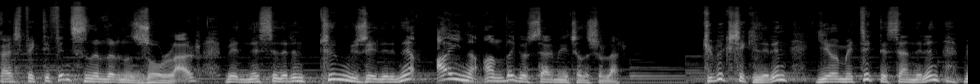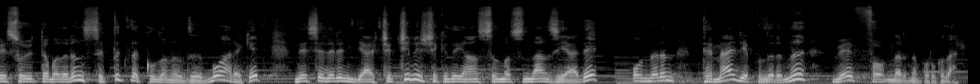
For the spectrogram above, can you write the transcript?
perspektifin sınırlarını zorlar ve nesnelerin tüm yüzeylerini aynı anda göstermeye çalışırlar. Kübik şekillerin, geometrik desenlerin ve soyutlamaların sıklıkla kullanıldığı bu hareket, nesnelerin gerçekçi bir şekilde yansıtılmasından ziyade onların temel yapılarını ve formlarını vurgular.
